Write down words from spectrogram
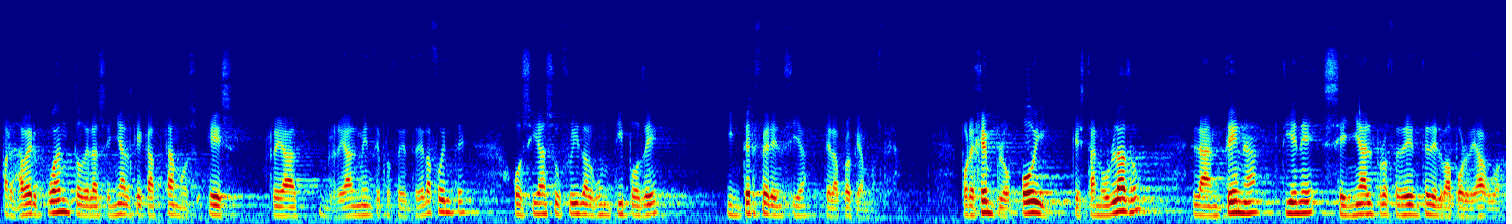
para saber cuánto de la señal que captamos es realmente procedente de la fuente o si ha sufrido algún tipo de interferencia de la propia atmósfera. Por ejemplo, hoy que está nublado, la antena tiene señal procedente del vapor de agua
